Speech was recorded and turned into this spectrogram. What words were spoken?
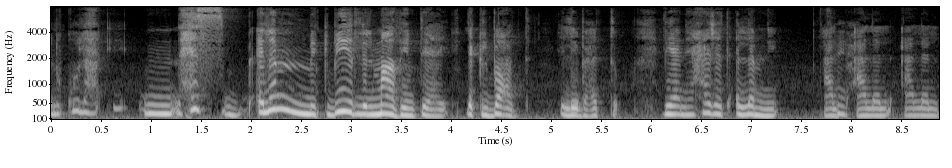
نقول نحس بألم كبير للماضي متاعي لك البعد. اللي بعدته. يعني حاجة تألمني على. على على ال-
